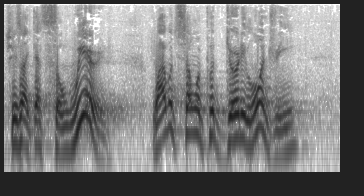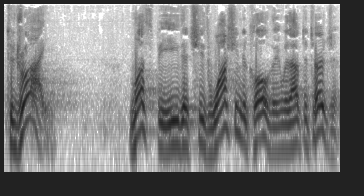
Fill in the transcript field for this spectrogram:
She's like, that's so weird. Why would someone put dirty laundry to dry? Must be that she's washing the clothing without detergent.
